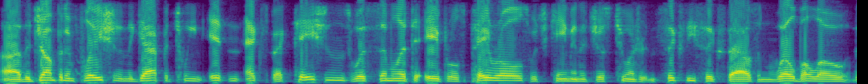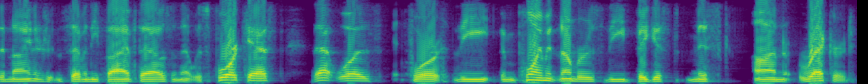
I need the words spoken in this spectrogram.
Uh, the jump in inflation and the gap between it and expectations was similar to April's payrolls, which came in at just 266,000, well below the 975,000 that was forecast. That was, for the employment numbers, the biggest miss on record.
